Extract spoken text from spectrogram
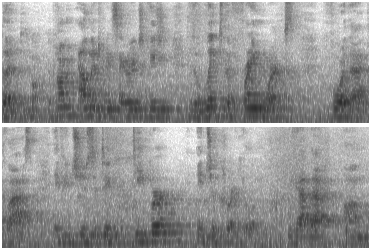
the Department of Elementary and Secondary Education, there's a link to the frameworks for that class, if you choose to dig deeper into curriculum. We have that, um,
